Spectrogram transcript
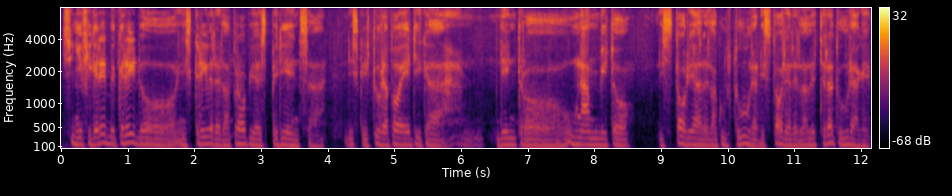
significherebbe, credo, iscrivere la propria esperienza di scrittura poetica dentro un ambito di storia della cultura, di storia della letteratura che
